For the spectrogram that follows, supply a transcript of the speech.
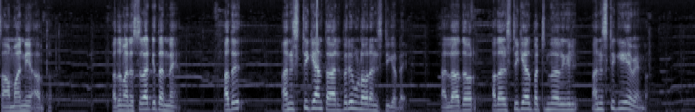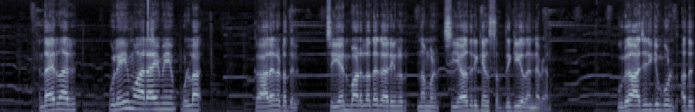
സാമാന്യ അർത്ഥം. അത് മനസ്സിലാക്കി തന്നെ അത് അനുഷ്ഠിക്കാൻ താല്പര്യമുള്ളവർ അനുഷ്ഠിക്കട്ടെ. അല്ലാത്തവർ അത് അനുഷ്ഠിക്കാൻ പറ്റുന്നതല്ലെങ്കിൽ അനുഷ്ഠിക്കുകയേ വേണ്ട. എന്തായിരുന്നാലും കുലയും ആലായ്മയും ഉള്ള കാലഘട്ടത്തിൽ ചെയ്യാൻ പാടില്ലാത്ത കാര്യങ്ങൾ നമ്മൾ ചെയ്യാതിരിക്കാൻ ശ്രദ്ധിക്കുക തന്നെ വേണം. കുല ആചരിക്കുമ്പോൾ അത്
